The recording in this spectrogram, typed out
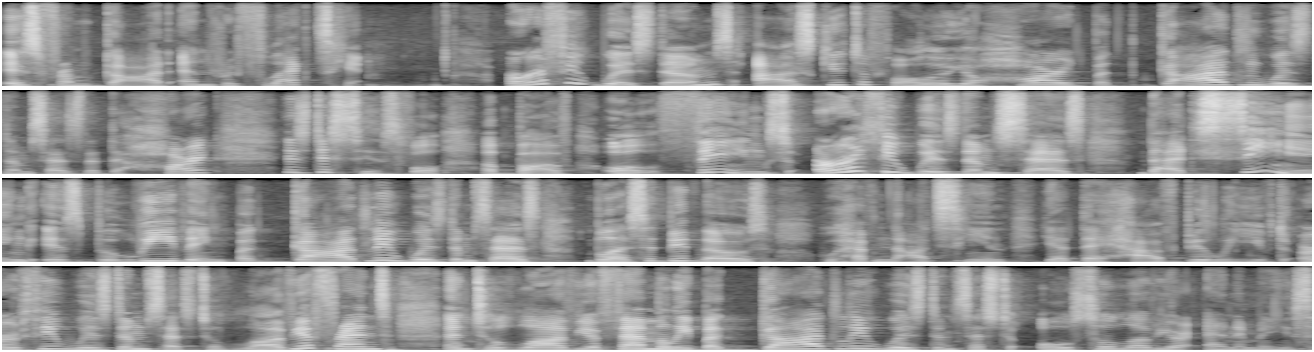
is from God and reflects Him. Earthly wisdoms ask you to follow your heart, but godly wisdom says that the heart is deceitful above all things. Earthly wisdom says that seeing is believing, but godly wisdom says, Blessed be those who have not seen, yet they have believed. Earthly wisdom says to love your friends and to love your family, but godly wisdom says to also love your enemies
